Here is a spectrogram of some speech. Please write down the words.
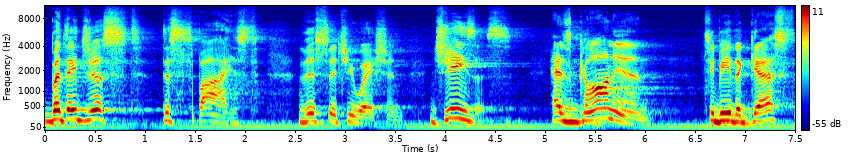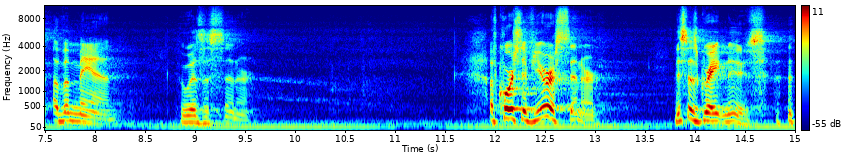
But they just despised this situation. Jesus has gone in to be the guest of a man who is a sinner. Of course, if you're a sinner, this is great news.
